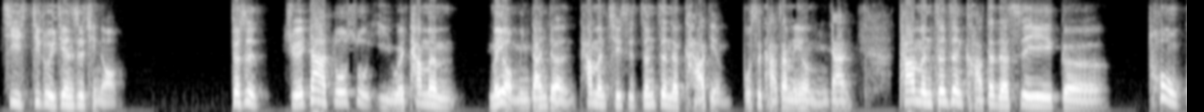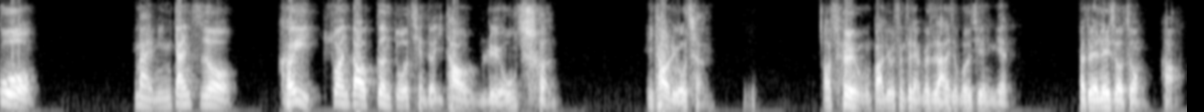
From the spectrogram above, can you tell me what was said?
记记住一件事情哦，就是绝大多数以为他们没有名单的人，他们其实真正的卡点不是卡在没有名单，他们真正卡在的是一个透过买名单之后可以赚到更多钱的一套流程，一套流程。哦，所以我们把流程这两个字打在直播间里面，啊，对，类受众，好，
